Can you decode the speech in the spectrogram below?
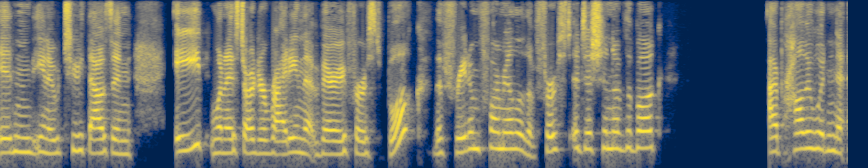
in, you know, 2008 when I started writing that very first book, The Freedom Formula, the first edition of the book, I probably wouldn't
